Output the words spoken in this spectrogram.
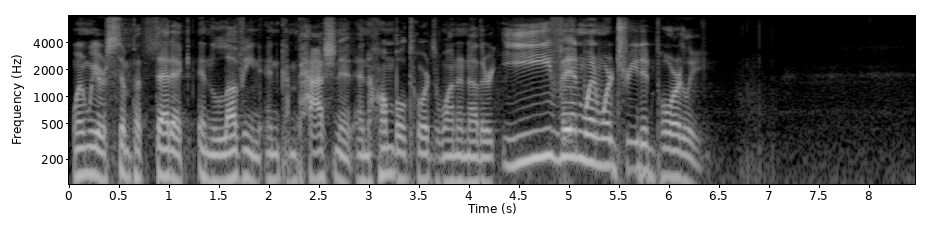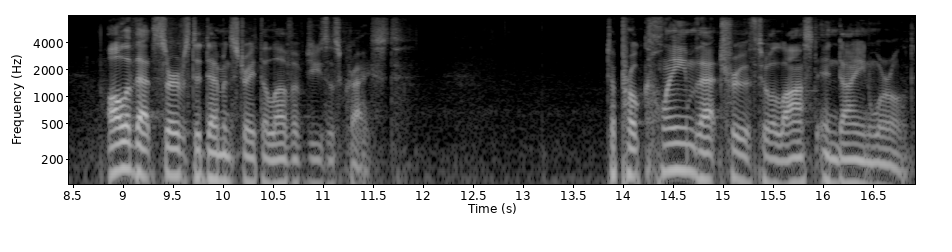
When we are sympathetic and loving and compassionate and humble towards one another, even when we're treated poorly. All of that serves to demonstrate the love of Jesus Christ to proclaim that truth to a lost and dying world.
